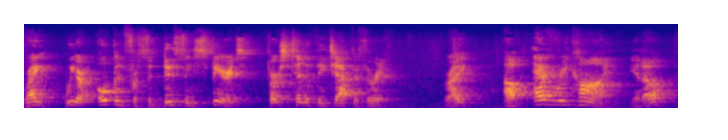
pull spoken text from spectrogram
right? We are open for seducing spirits, 1 Timothy chapter 3, right? Of every kind, you know?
